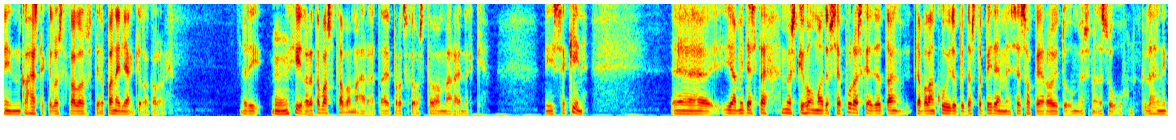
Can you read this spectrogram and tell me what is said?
niin kahdesta kilosta kalorista jopa neljän kilokaloria. Eli mm. hiilareita vastaava määrä tai protskoa vastaava määrä energiaa niissäkin. Ja miten sitä myöskin huomaat, jos se pureskee jotain tavallaan kuitupitosta pidemmin, se sokeroituu myös meillä suuhun. Kyllä se niin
